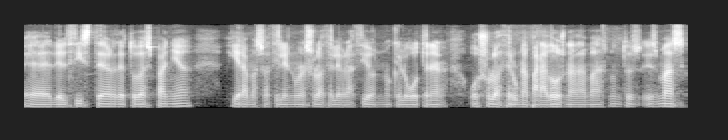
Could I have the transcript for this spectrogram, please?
eh, del cister de toda España y era más fácil en una sola celebración, ¿no? que luego tener o solo hacer una para dos nada más. ¿no? Entonces es más,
